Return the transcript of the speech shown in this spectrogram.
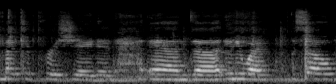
much appreciated. And uh, anyway so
